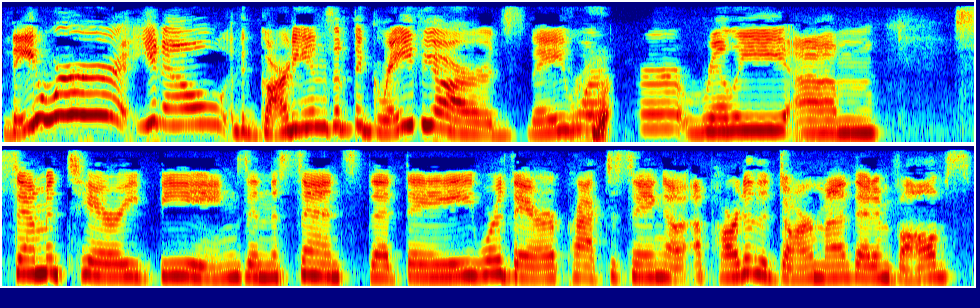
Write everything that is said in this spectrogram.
they were, you know, the guardians of the graveyards. They were really, um, cemetery beings in the sense that they were there practicing a, a part of the Dharma that involves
